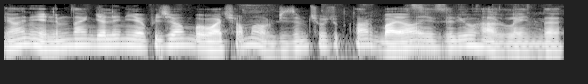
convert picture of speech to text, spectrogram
Yani elimden geleni yapacağım bu maç ama bizim çocuklar bayağı eziliyor her lane'de.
